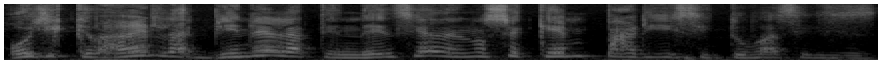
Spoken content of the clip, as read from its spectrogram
oye, que va a haber la, viene la tendencia de no sé qué en París y tú vas y dices,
